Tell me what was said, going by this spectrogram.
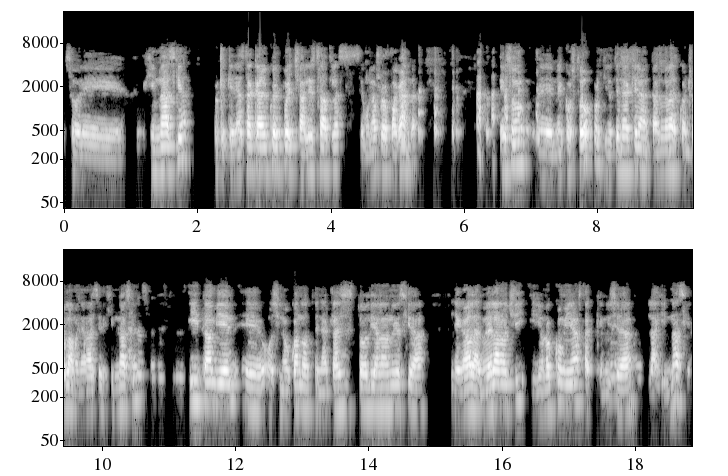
sobre gimnasia porque quería sacar el cuerpo de Charles Atlas, según la propaganda. Eso eh, me costó porque yo tenía que levantarme a las 4 de la mañana a hacer gimnasia y también, eh, o si no, cuando tenía clases todo el día en la universidad, llegaba a las 9 de la noche y yo no comía hasta que no hiciera la gimnasia.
